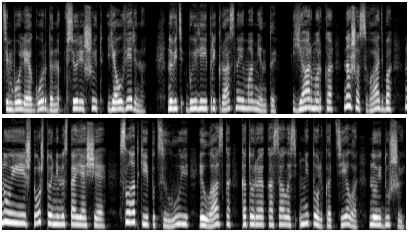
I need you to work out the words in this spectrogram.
Тем более Гордон все решит, я уверена. Но ведь были и прекрасные моменты. Ярмарка, наша свадьба, ну и что, что не настоящее. Сладкие поцелуи и ласка, которая касалась не только тела, но и души.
